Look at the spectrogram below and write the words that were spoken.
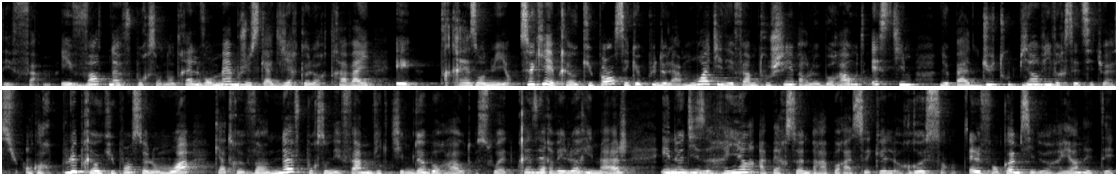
des femmes. Et 29% d'entre elles vont même jusqu'à dire que leur travail est très ennuyant. Ce qui est préoccupant, c'est que plus de la moitié des femmes touchées par le bore-out estiment ne pas du tout bien vivre cette situation. Encore plus préoccupant selon moi, 89% des femmes victimes de bore-out souhaitent préserver leur image et ne disent rien à personne par rapport à ce qu'elles ressentent. Elles font comme si de rien n'était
